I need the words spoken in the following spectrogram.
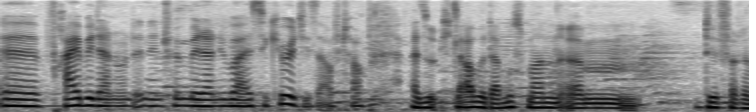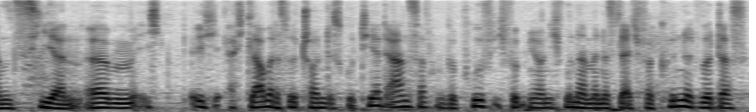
äh, Freibädern und in den Schwimmbädern überall Securities auftauchen? Also ich glaube, da muss man ähm, differenzieren. Ähm, ich, ich, ich glaube, das wird schon diskutiert, ernsthaft und geprüft. Ich würde mich auch nicht wundern, wenn es gleich verkündet wird, dass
